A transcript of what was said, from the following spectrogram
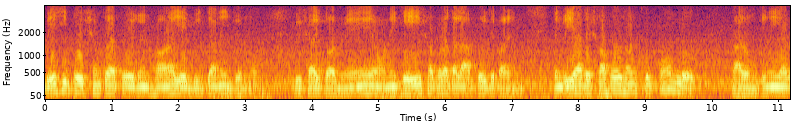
বেশি পরিশ্রম করা প্রয়োজন হয় এই বিজ্ঞানের জন্য। বিষয়কর্মে অনেকেই সফলতা লাভ করিতে পারেন, কিন্তু ইহাতে সফল হন খুব কম লোক। কারণ যিনি ইহার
